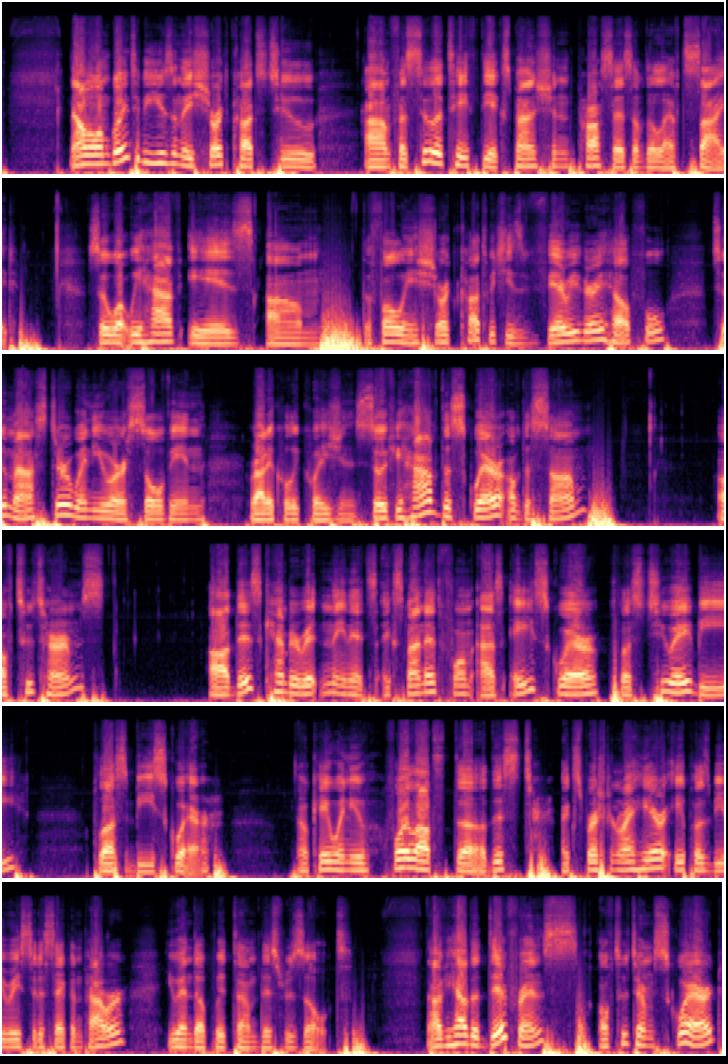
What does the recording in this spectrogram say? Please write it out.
Now I'm going to be using a shortcut to um, facilitate the expansion process of the left side. So what we have is um, the following shortcut which is very very helpful to master when you are solving radical equations. So if you have the square of the sum of two terms, uh, this can be written in its expanded form as a square plus 2ab plus b square. Okay, when you FOIL out the this expression right here, a plus b raised to the second power, you end up with um, this result. Now if you have the difference of two terms squared,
